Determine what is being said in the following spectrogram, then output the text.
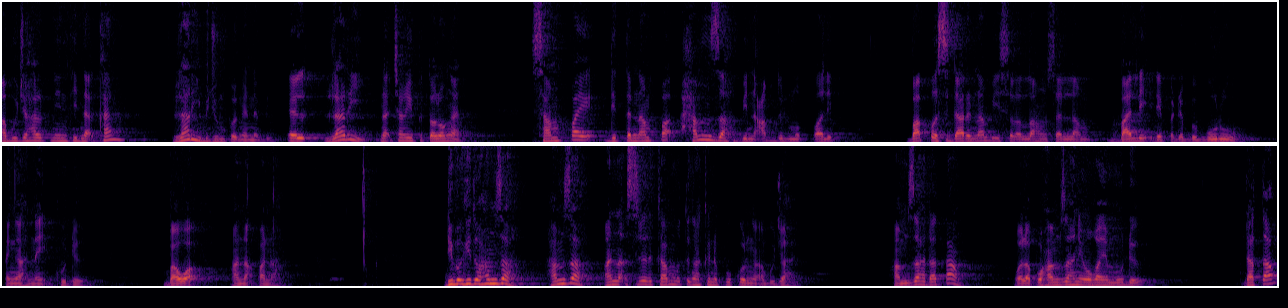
Abu Jahal punya tindakan, lari berjumpa dengan Nabi. Eh, lari nak cari pertolongan. Sampai dia ternampak Hamzah bin Abdul Muttalib. Bapa sedara Nabi SAW balik daripada berburu tengah naik kuda. Bawa anak panah. Dia beritahu Hamzah. Hamzah, anak saudara kamu tengah kena pukul dengan Abu Jahal. Hamzah datang. Walaupun Hamzah ni orang yang muda. Datang.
